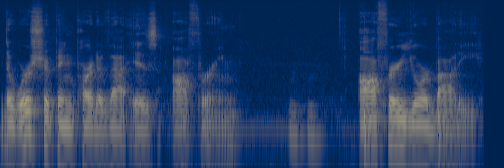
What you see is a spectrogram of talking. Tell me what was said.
The worshiping part of that is offering. Mm-hmm. Offer your body.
